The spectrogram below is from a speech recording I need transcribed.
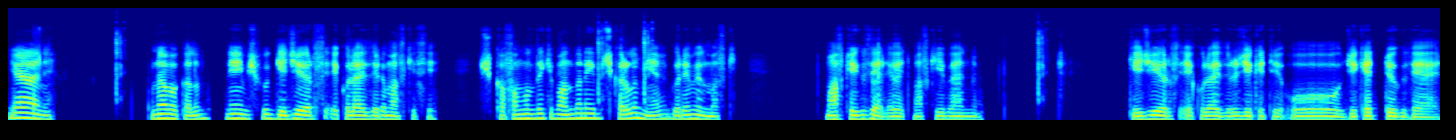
Yani. Buna bakalım. Neymiş bu? Gece yarısı equalizeri maskesi. Şu kafamızdaki bandanayı bir çıkaralım ya. Göremiyoruz maske. Maske güzel. Evet maskeyi beğendim. Gece yarısı equalizeri ceketi. Oo ceket de güzel.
